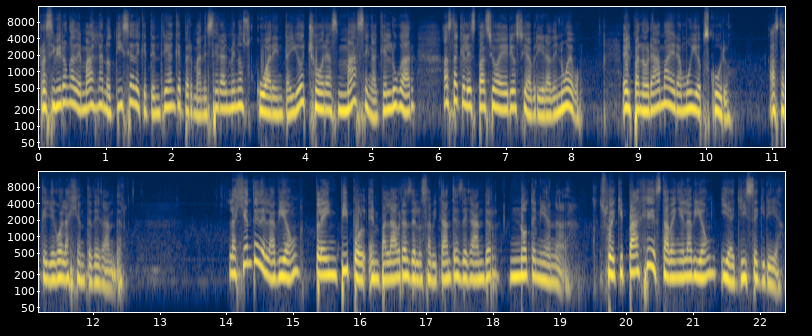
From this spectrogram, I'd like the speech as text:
recibieron además la noticia de que tendrían que permanecer al menos 48 horas más en aquel lugar hasta que el espacio aéreo se abriera de nuevo. El panorama era muy oscuro, hasta que llegó la gente de Gander. La gente del avión, Plain People en palabras de los habitantes de Gander, no tenía nada. Su equipaje estaba en el avión y allí seguiría.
